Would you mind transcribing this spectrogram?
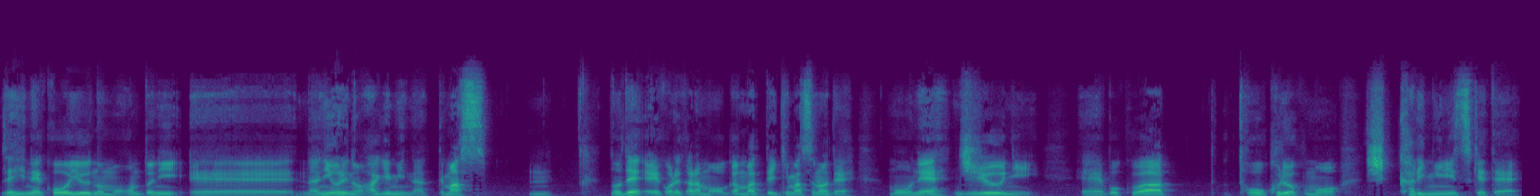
ー、ぜひね、こういうのも本当に、えー、何よりの励みになってます。うん。ので、え、これからも頑張っていきますので、もうね、自由に、え、僕はトーク力もしっかり身につけて、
